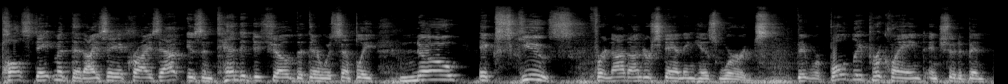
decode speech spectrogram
Paul's statement that Isaiah cries out is intended to show that there was simply no excuse for not understanding his words. They were boldly proclaimed and should have been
